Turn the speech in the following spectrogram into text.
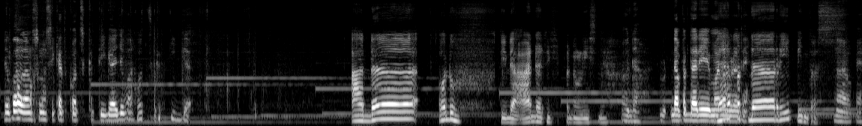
Udah Pal langsung sikat quotes ketiga aja, Pal. quotes ketiga ada waduh tidak ada nih penulisnya Udah. Dapat dari mana dapat berarti? dari Pinterest Nah, oke.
